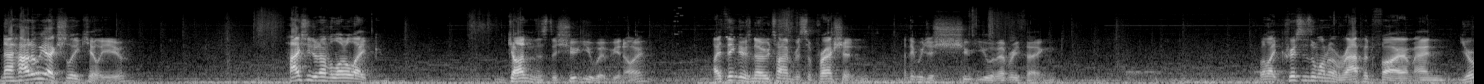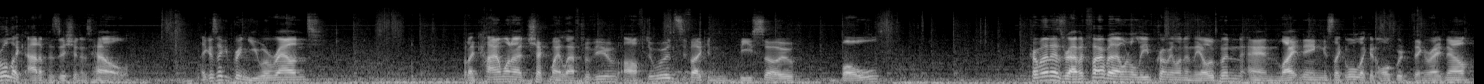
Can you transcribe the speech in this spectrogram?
Now, how do we actually kill you? I actually don't have a lot of, like, guns to shoot you with, you know? I think there's no time for suppression. I think we just shoot you with everything. But, like, Chris is the one with rapid fire, and you're all, like, out of position as hell. I guess I could bring you around. But I kind of want to check my left with you afterwards, if I can be so bold. Cromulon has rapid fire, but I want to leave Cromulon in the open, and lightning is like all like an awkward thing right now.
